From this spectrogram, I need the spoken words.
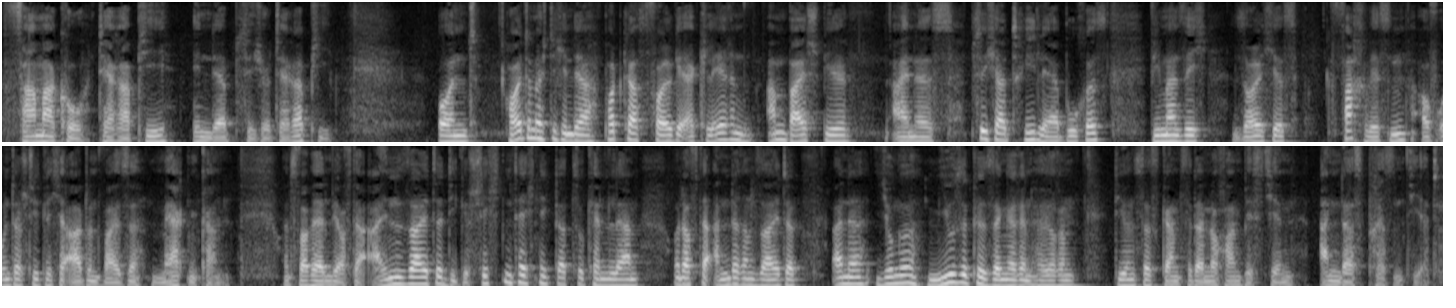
Pharmakotherapie in der Psychotherapie? Und heute möchte ich in der Podcast-Folge erklären, am Beispiel eines Psychiatrie-Lehrbuches, wie man sich solches Fachwissen auf unterschiedliche Art und Weise merken kann. Und zwar werden wir auf der einen Seite die Geschichtentechnik dazu kennenlernen und auf der anderen Seite eine junge Musical-Sängerin hören, die uns das Ganze dann noch ein bisschen anders präsentiert.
